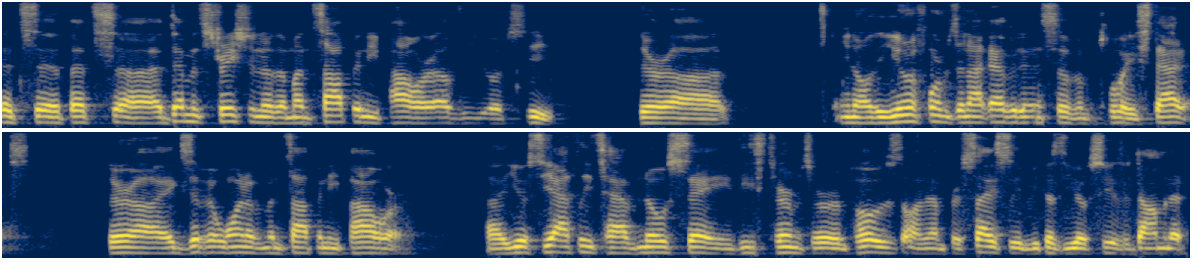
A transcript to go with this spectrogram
it's a, that's a demonstration of the monopsony power of the UFC. They're uh, you know the uniforms are not evidence of employee status. They're uh, exhibit one of monopsony power. Uh, UFC athletes have no say. These terms are imposed on them precisely because the UFC is a dominant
